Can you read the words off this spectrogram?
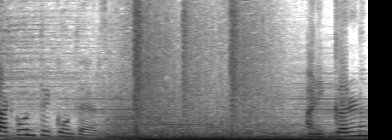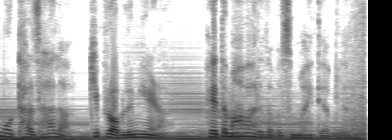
काटकोन त्रिकोण तयार झाला. आणि कर्ण मोठा झाला की प्रॉब्लेम येणार. हे तर महाभारतापासून माहिती आहे आपल्याला.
